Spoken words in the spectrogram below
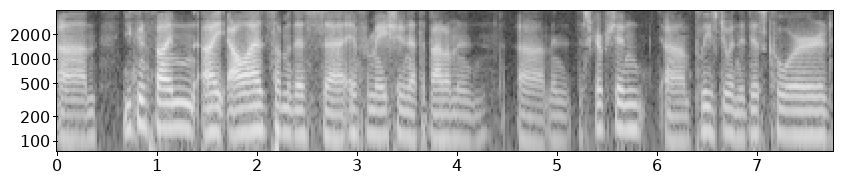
Um, you can find I, will add some of this uh, information at the bottom um, in the description. Um, please join the Discord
